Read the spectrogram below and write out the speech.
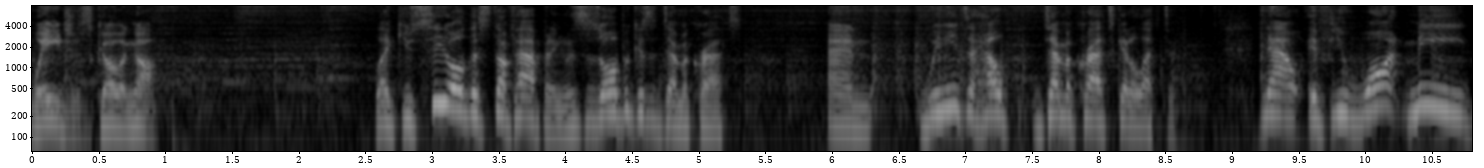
wages going up. Like, you see all this stuff happening. This is all because of Democrats, and we need to help Democrats get elected. Now, if you want me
